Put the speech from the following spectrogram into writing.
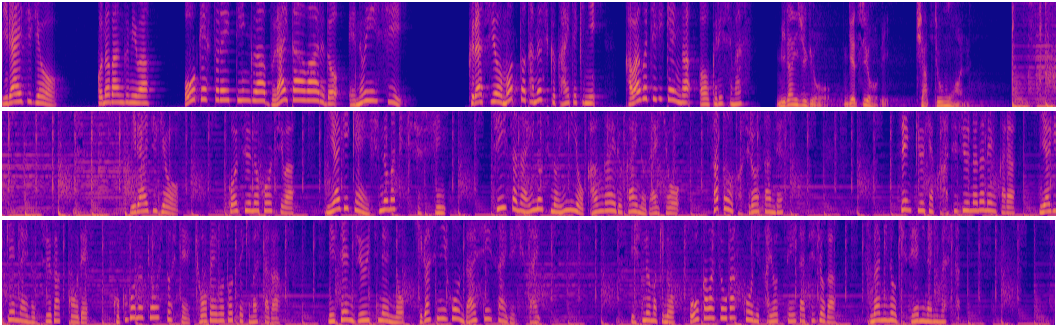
未来事業。この番組は、オーケストレーティング・ア・ブライター・ワールド NEC。暮らしをもっと楽しく快適に、川口義賢がお送りします。未来授業月曜日チャプター未来事業。今週の講師は、宮城県石巻市出身、小さな命の意味を考える会の代表、佐藤敏郎さんです。1987年から宮城県内の中学校で国語の教師として教鞭をとってきましたが2011年の東日本大震災で被災。石巻の大川小学校に通っていた次女が津波の犠牲になりました。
